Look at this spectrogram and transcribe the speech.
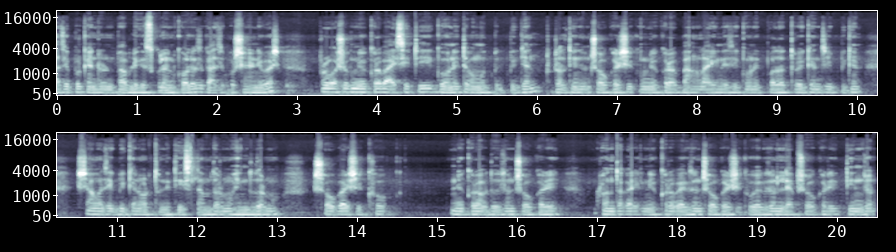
Gazipur cantonment public school and college, Gazipur সেনানিবাস প্রভাষক নিয়োগ করা হবে আইসিটি, গণিত এবং উদ্ভিদ বিজ্ঞান। টোটাল তিনজন সহকারী শিক্ষক নিয়োগ করা বাংলা, ইংরেজি, গণিত, পদার্থবিজ্ঞান, জীববিজ্ঞান, সামাজিক বিজ্ঞান, অর্থনীতি, ইসলাম ধর্ম, হিন্দু ধর্ম। সহকারী শিক্ষক নিয়োগ করা হবে দুইজন সহকারী গ্রন্থাগারিক নিয়োগ করা হবে একজন সহকারী শিক্ষক, একজন ল্যাব সহকারী, তিনজন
